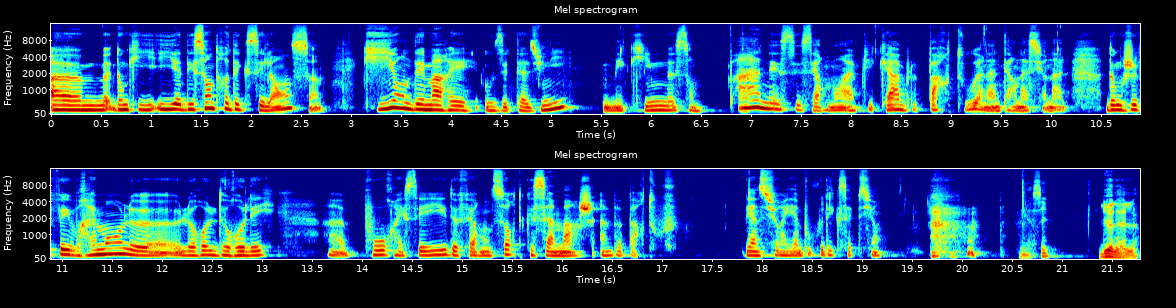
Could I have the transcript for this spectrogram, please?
donc, il y a des centres d'excellence qui ont démarré aux États-Unis, mais qui ne sont pas nécessairement applicable partout à l'international. Donc je fais vraiment le, rôle de relais euh, pour essayer de faire en sorte que ça marche un peu partout. Bien sûr, il y a beaucoup d'exceptions. Merci. Lionel.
